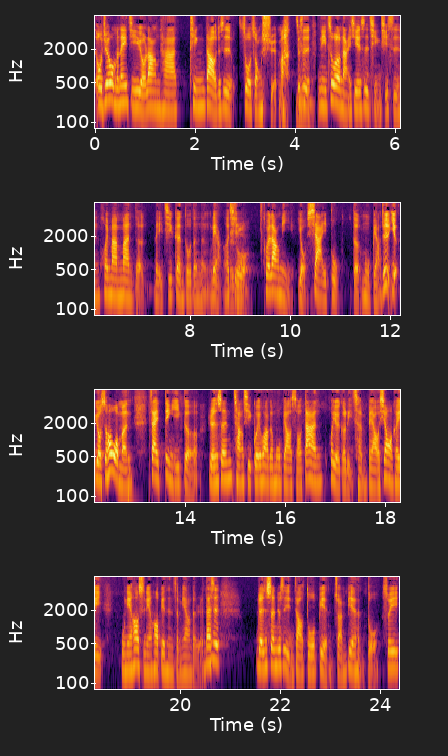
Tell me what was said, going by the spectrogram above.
我觉得我们那一集有让他听到，就是做中学嘛，就是你做了哪一些事情，其实会慢慢的累积更多的能量，而且。会让你有下一步的目标，就是有有时候我们在定一个人生长期规划跟目标的时候，当然会有一个里程碑。我希望我可以五年后、十年后变成怎么样的人，但是人生就是你知道多变、转变很多，所以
